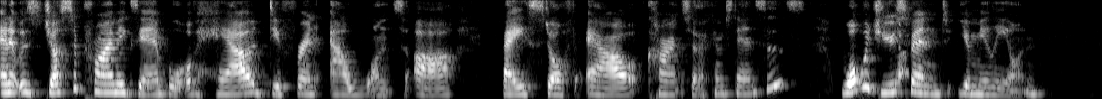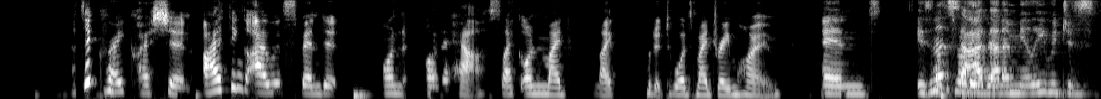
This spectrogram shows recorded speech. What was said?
And it was just a prime example of how different our wants are based off our current circumstances. What would you spend your milli on? That's a great question. I think I would spend it on on a house, like on my like put it towards my dream home. And Isn't it sad even- that a milli would just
